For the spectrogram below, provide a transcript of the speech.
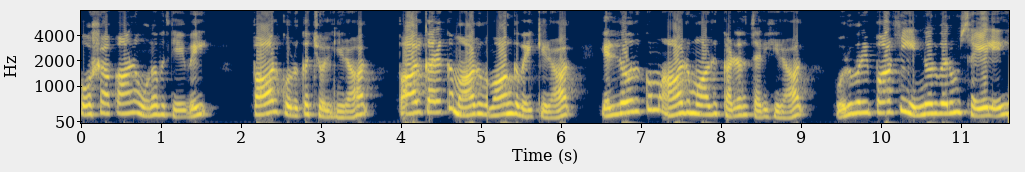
போஷாக்கான உணவு தேவை. பால் கொடுக்க சொல்கிறார் பால் கறக்க மாடு வாங்க வைக்கிறார் எல்லோருக்கும் ஆடு மாடு கடன் தருகிறார் ஒருவரை பார்த்து இன்னொருவரும் செயலில்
